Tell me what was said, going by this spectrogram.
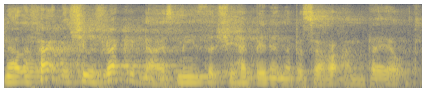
Now, the fact that she was recognized means that she had been in the bazaar unveiled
